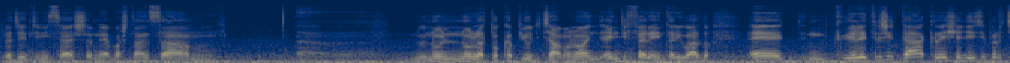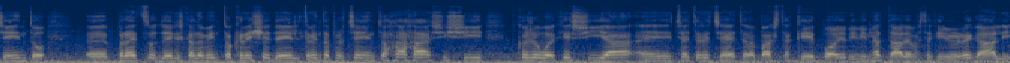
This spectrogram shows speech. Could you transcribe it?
la gente inizia a esserne abbastanza... Uh, non, non, la tocca più, diciamo, no? è indifferente a riguardo. Eh, l'elettricità cresce il 10%, eh, prezzo del riscaldamento cresce del 30%, ah ah sì sì, cosa vuoi che sia, eh, eccetera eccetera, basta che poi arrivi il Natale, basta che arrivino i regali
